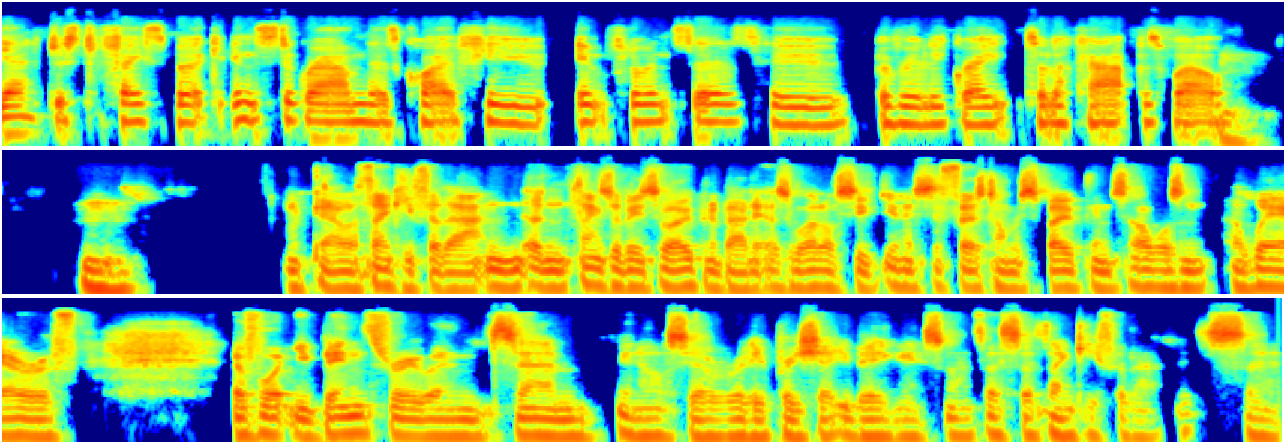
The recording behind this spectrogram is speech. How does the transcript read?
yeah, just Facebook, Instagram. There's quite a few influencers who are really great to look at as well. Mm-hmm. Okay, well, thank you for that, and, and thanks for being so open about it as well. Obviously, you know, it's the first time we've spoken, so I wasn't aware of of what you've been through, and um, you know, obviously, I really appreciate you being here. So, so thank you for that. It's uh,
